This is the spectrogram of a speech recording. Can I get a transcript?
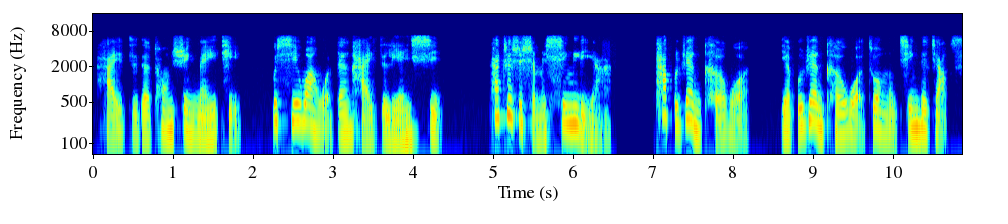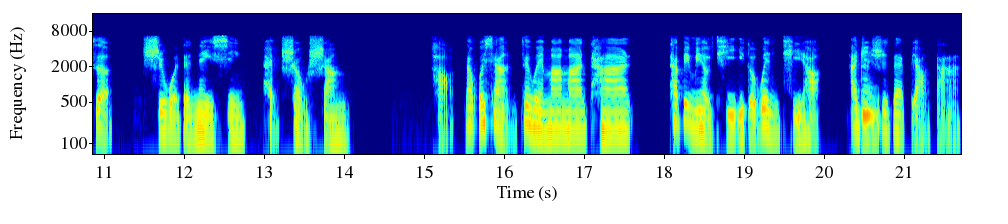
孩子的通讯媒体，不希望我跟孩子联系。他这是什么心理啊？他不认可我，也不认可我做母亲的角色，使我的内心很受伤。”好，那我想这位妈妈她她并没有提一个问题哈。她只是在表达，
